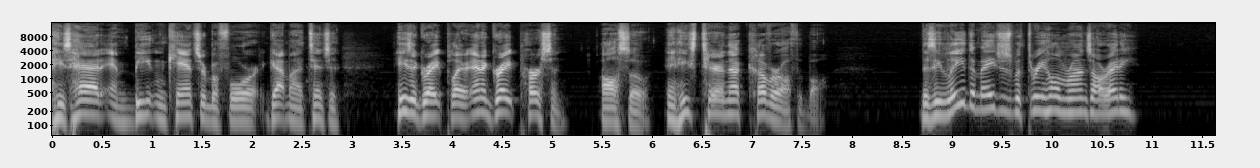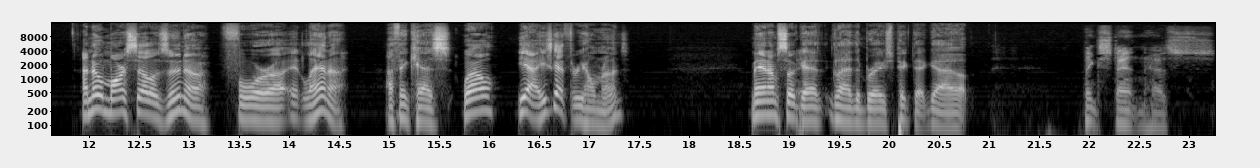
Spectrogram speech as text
he's had and beaten cancer before. Got my attention. He's a great player and a great person also, and he's tearing that cover off the ball. Does he lead the majors with three home runs already? I know Marcell Ozuna for uh, Atlanta, I think has well, yeah, he's got three home runs. Man, I'm so glad glad the Braves picked that guy up. I think Stanton has.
